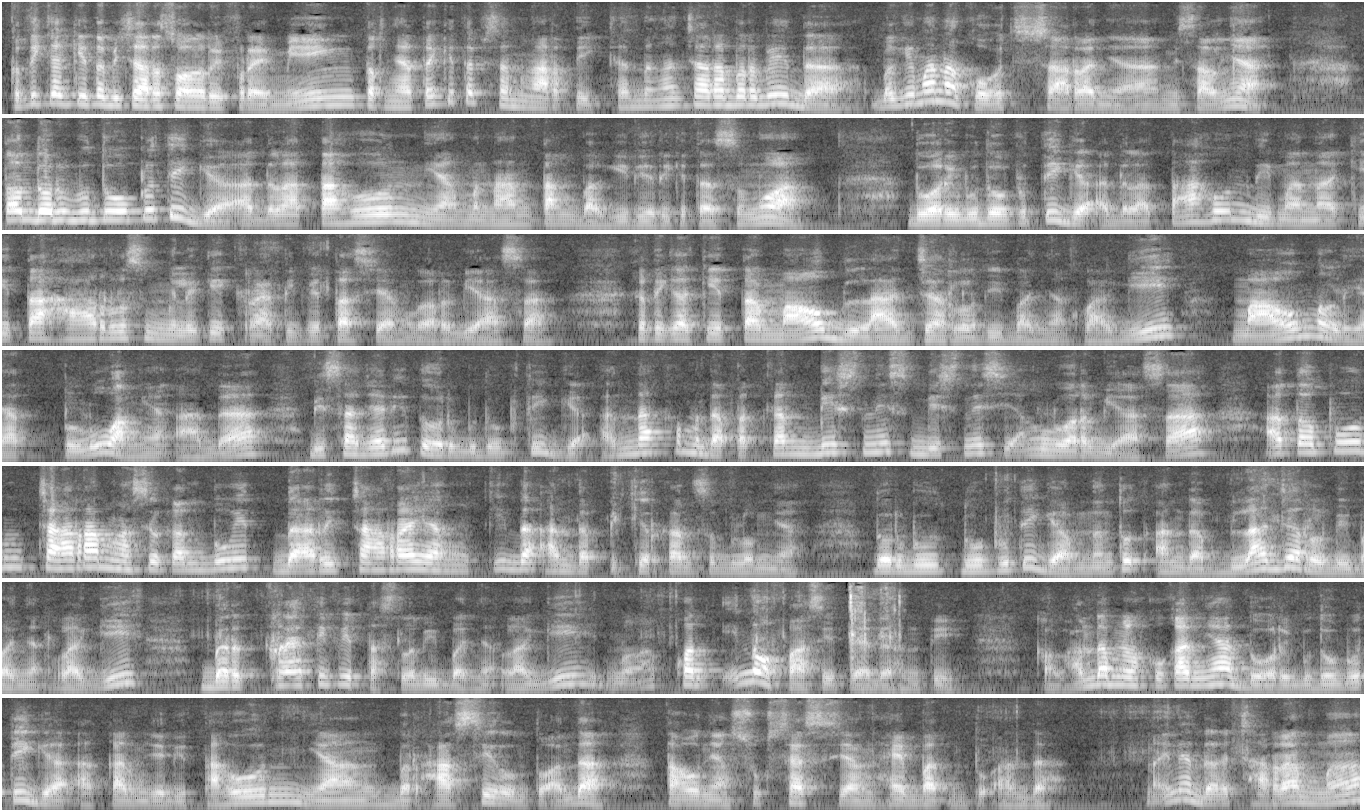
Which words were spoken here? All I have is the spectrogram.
Ketika kita bicara soal reframing, ternyata kita bisa mengartikan dengan cara berbeda. Bagaimana coach caranya? Misalnya, tahun 2023 adalah tahun yang menantang bagi diri kita semua. 2023 adalah tahun di mana kita harus memiliki kreativitas yang luar biasa. Ketika kita mau belajar lebih banyak lagi, mau melihat peluang yang ada, bisa jadi 2023 Anda akan mendapatkan bisnis-bisnis yang luar biasa ataupun cara menghasilkan duit dari cara yang tidak Anda pikirkan sebelumnya. 2023 menuntut Anda belajar lebih banyak lagi, berkreativitas lebih banyak lagi, melakukan inovasi tiada henti. Kalau Anda melakukannya, 2023 akan menjadi tahun yang berhasil untuk Anda, tahun yang sukses, yang hebat untuk Anda. Nah, ini adalah cara me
